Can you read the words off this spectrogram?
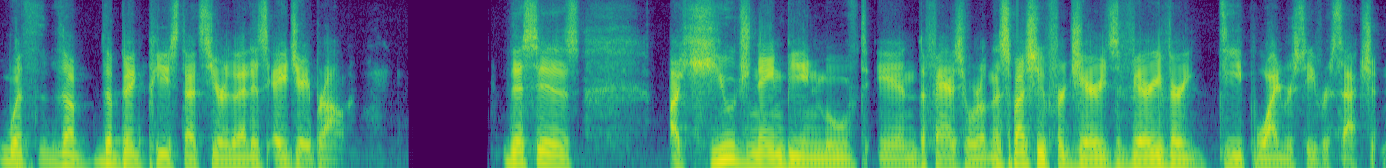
with the the big piece that's here. That is AJ Brown. This is a huge name being moved in the fantasy world, and especially for Jerry's very very deep wide receiver section.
